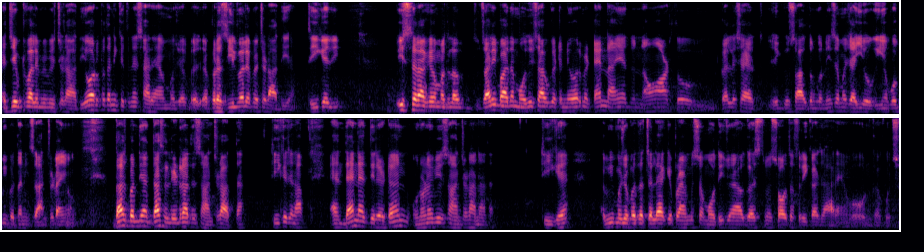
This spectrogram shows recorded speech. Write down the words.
इजिप्ट वाले पे भी चढ़ा दिया और पता नहीं कितने सारे हैं मुझे ब्राज़ील वाले पे चढ़ा दिया। ठीक है जी। इस तरह के मतलब जारी बात है, मोदी साहब के टेन्योर में टेन आए हैं तो नौ, आठ तो पहले शायद एक दो साल तो उनको नहीं समझ आई होगी या वो भी पता नहीं सान चढ़ाए होंगे दस बंदियाँ, दस लीडर थे सान चढ़ाता। ठीक है जनाब। And then at the return उन्होंने भी सान चढ़ाना था। ठीक है। अभी मुझे पता चला है कि प्राइम मिनिस्टर मोदी जो है अगस्त में साउथ अफ्रीका जा रहे हैं, वो उनका कुछ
